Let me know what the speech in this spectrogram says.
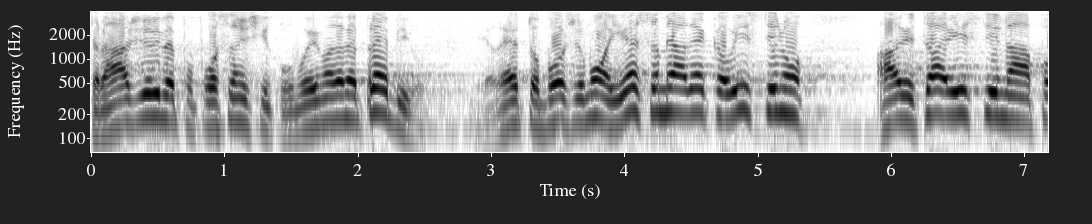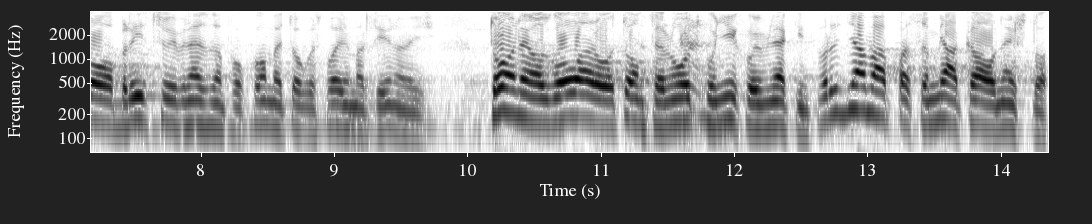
tražili me po poslaničkim klubovima da me prebiju. Jer eto, Bože moj, jesam ja rekao istinu, ali ta istina po Blicu i ne znam po kome to gospodin Martinović, to ne odgovara u tom trenutku njihovim nekim tvrdnjama, pa sam ja kao nešto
